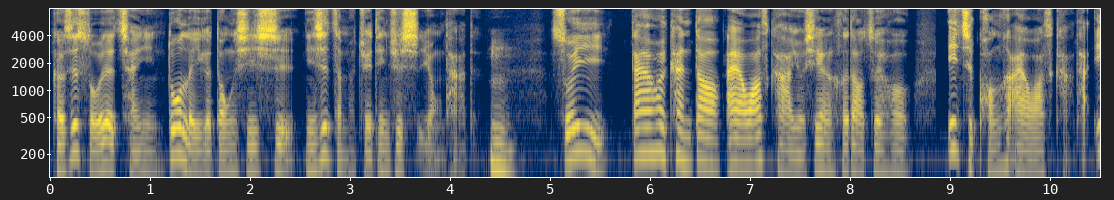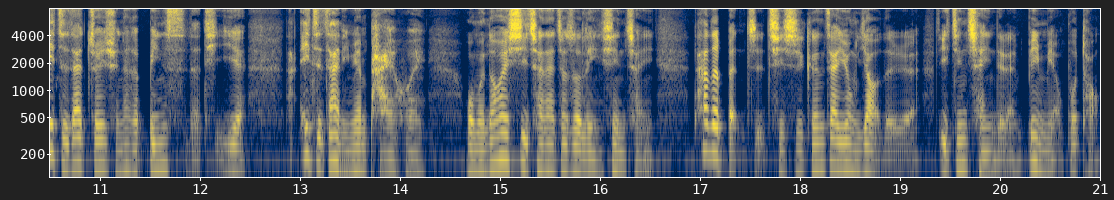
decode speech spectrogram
可是所谓的成瘾多了一个东西是你是怎么决定去使用它的？嗯，所以大家会看到艾尔瓦斯卡，有些人喝到最后一直狂喝艾尔瓦斯卡，他一直在追寻那个濒死的体验，他一直在里面徘徊。我们都会戏称它叫做灵性成瘾，它的本质其实跟在用药的人已经成瘾的人并没有不同。”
